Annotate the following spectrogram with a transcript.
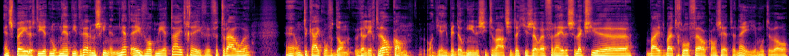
En spelers die het nog net niet redden. Misschien net even wat meer tijd geven. Vertrouwen. Eh, om te kijken of het dan wellicht wel kan. Want ja, je bent ook niet in de situatie dat je zo even een hele selectie uh, bij, het, bij het kan zetten. Nee, je moet er wel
